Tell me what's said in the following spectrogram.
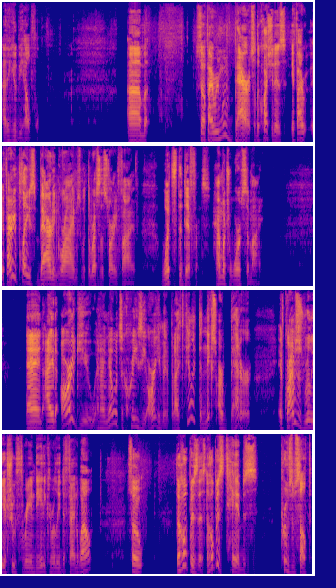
I think would be helpful. Um, so if I remove Barrett, so the question is, if I if I replace Barrett and Grimes with the rest of the starting five, what's the difference? How much worse am I? And I'd argue, and I know it's a crazy argument, but I feel like the Knicks are better if Grimes is really a true three and D and he can really defend well. So the hope is this: the hope is Thibs proves himself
